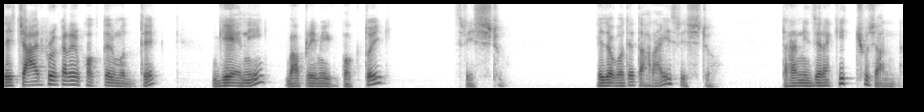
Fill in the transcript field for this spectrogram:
যে চার প্রকারের ভক্তের মধ্যে জ্ঞানী বা প্রেমিক ভক্তই শ্রেষ্ঠ। এ জগতে তারাই শ্রেষ্ঠ। তারা নিজেরা কিচ্ছু চান না।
